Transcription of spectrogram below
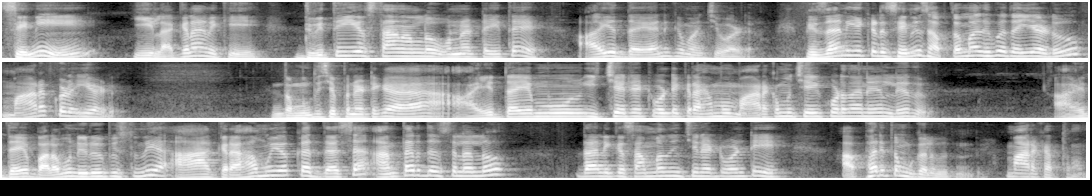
శని ఈ లగ్నానికి ద్వితీయ స్థానంలో ఉన్నట్టయితే ఆయుర్దయానికి మంచివాడు. నిజానికి ఇక్కడ శని సప్తమాధిపతి అయ్యాడు మారకుడు అయ్యాడు. ఇంతకుముందు చెప్పినట్టుగా ఆయుర్దయము ఇచ్చేటటువంటి గ్రహము మారకము చేయకూడదనేం లేదు. ఆయుర్దయ బలము నిరూపిస్తుంది. ఆ గ్రహము యొక్క దశ అంతర్దశలలో దానికి సంబంధించినటువంటి అఫలితం కలుగుతుంది మారకత్వం.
